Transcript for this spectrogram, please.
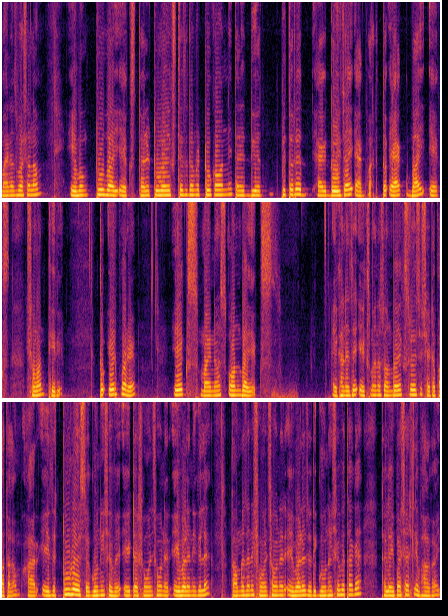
মাইনাস বসালাম, এবং টু বাই এক্স তাহলে টু বাই এক্সতে যদি আমরা টু কমান নিই, তাহলে দুইয়ের ভিতরে এক, দুই যায় একবার, তো এক বাই এক্স সমান থ্রি তো এরপরে x minus one by x এখানে যে x minus one by x রয়েছে, সেটা পাতালাম। আর এই যে টু রয়েছে, গুণ হিসেবে এইটা সমান সমানের এইবারে নিয়ে গেলে তো আমরা জানি সমান সমানের এইবারে যদি গুণ হিসেবে থাকে, তাহলে এই পাশে আসলে ভাগ হয়।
